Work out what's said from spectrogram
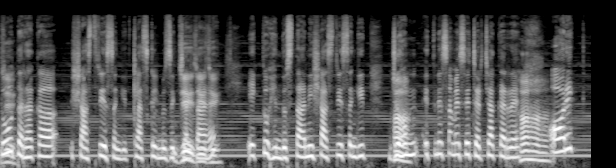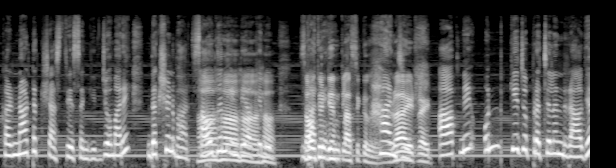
दो तरह का शास्त्रीय संगीत क्लासिकल म्यूज़िक चलता जी है जी एक तो हिंदुस्तानी शास्त्रीय संगीत जो हाँ। हम इतने समय से चर्चा कर रहे हैं हाँ हाँ हाँ और एक कर्नाटक शास्त्रीय संगीत जो हमारे दक्षिण भारत साउदर्न हाँ, इंडिया हाँ, के। लोग साउथ इंडियन क्लासिकल हाँ राइट राइट आपने उनके जो प्रचलन राग है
